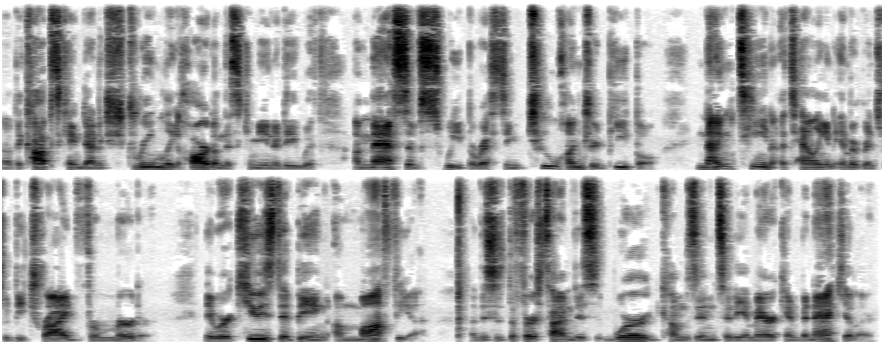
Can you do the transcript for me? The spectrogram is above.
Uh, the cops came down extremely hard on this community with a massive sweep arresting 200 people. 19 Italian immigrants would be tried for murder. They were accused of being a mafia this is the first time this word comes into the American vernacular.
